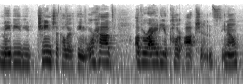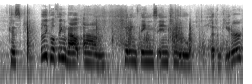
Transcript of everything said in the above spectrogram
Maybe you change the color theme or have a variety of color options, you know? Because really cool thing about um, putting things into the computer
